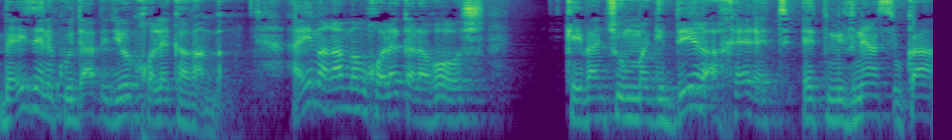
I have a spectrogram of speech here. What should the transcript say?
באיזה נקודה בדיוק חולק הרמב"ם? האם הרמב"ם חולק על הראש, כיוון שהוא מגדיר אחרת את מבנה הסוכה,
